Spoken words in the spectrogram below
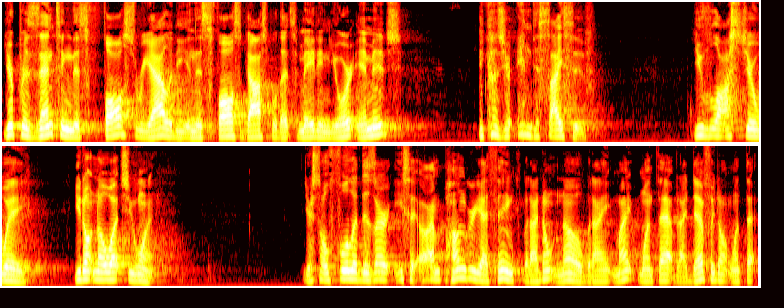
You're presenting this false reality in this false gospel that's made in your image because you're indecisive. You've lost your way. You don't know what you want. You're so full of dessert. You say, oh, I'm hungry, I think, but I don't know, but I might want that, but I definitely don't want that.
